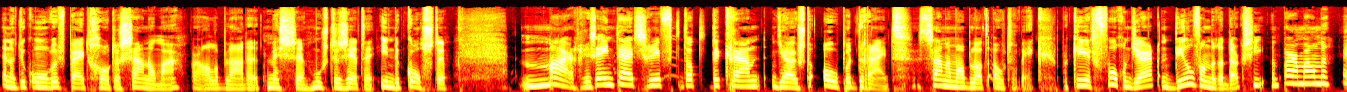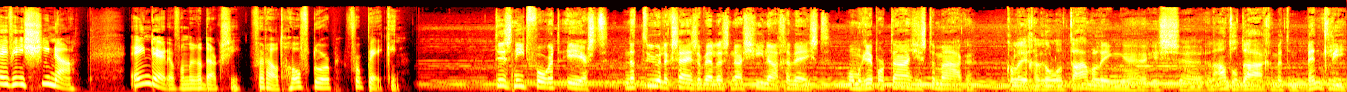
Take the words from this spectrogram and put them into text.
en natuurlijk onrust bij het grote Sanoma... waar alle bladen het mes eh, moesten zetten in de kosten. Maar er is één tijdschrift dat de kraan juist open draait. Het Sanoma-blad Autoweek parkeert volgend jaar een deel van de redactie... een paar maanden even in China. Een derde van de redactie verhaalt Hoofddorp voor Peking. Het is niet voor het eerst. Natuurlijk zijn ze wel eens naar China geweest om reportages te maken. Collega Roland Tameling eh, is eh, een aantal dagen met een Bentley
